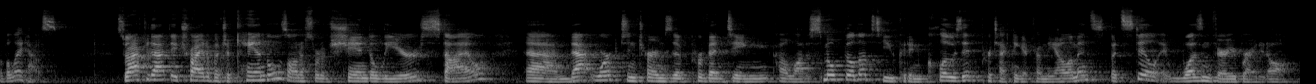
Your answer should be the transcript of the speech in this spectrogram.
of a lighthouse. So after that, they tried a bunch of candles on a sort of chandelier style, um, that worked in terms of preventing a lot of smoke buildup, so you could enclose it, protecting it from the elements, but still it wasn't very bright at all.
